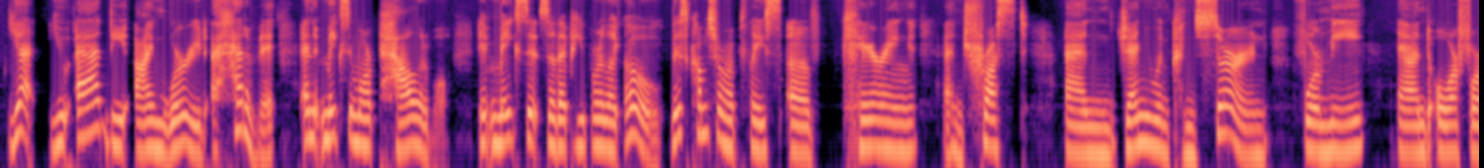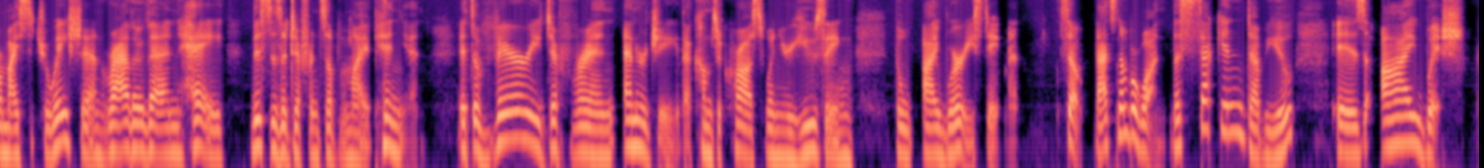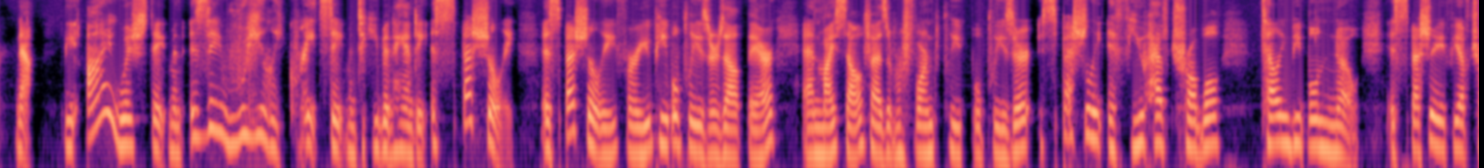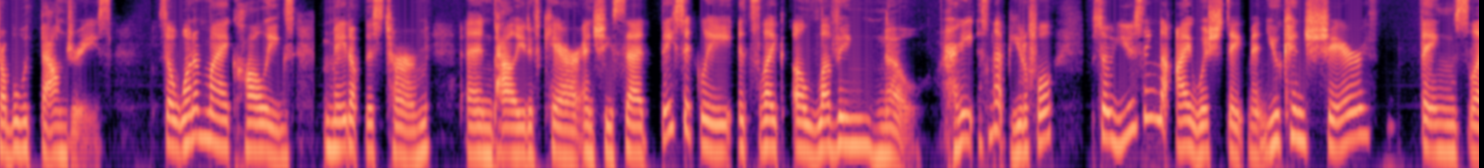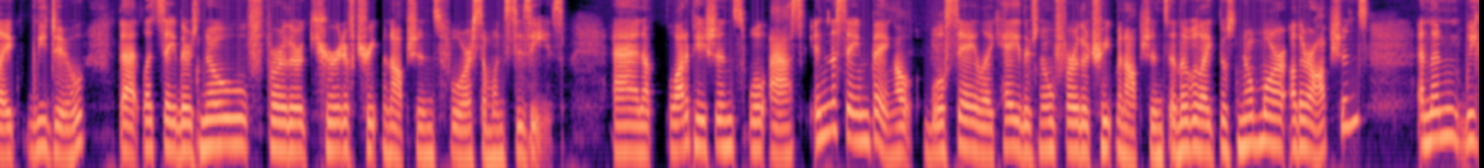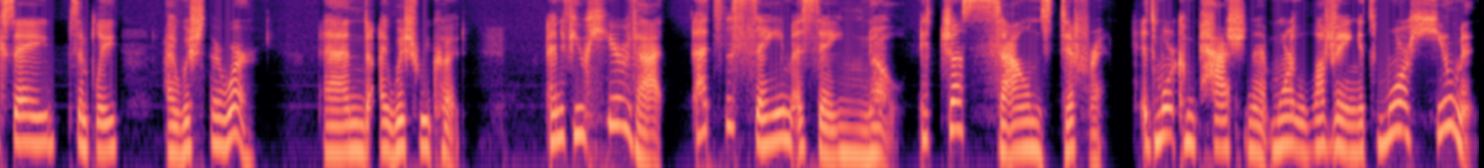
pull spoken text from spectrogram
Yet you add the I'm worried ahead of it and it makes it more palatable. It makes it so that people are like, oh, this comes from a place of caring and trust and genuine concern for me and or for my situation rather than, hey, this is a difference of my opinion. It's a very different energy that comes across when you're using the I worry statement. So that's number one. The second W is I wish. The I wish statement is a really great statement to keep in handy, especially, especially for you people pleasers out there and myself as a reformed people pleaser, especially if you have trouble telling people no, especially if you have trouble with boundaries. So one of my colleagues made up this term in palliative care and she said, basically, it's like a loving no, right? Isn't that beautiful? So using the I wish statement, you can share things like we do that let's say there's no further curative treatment options for someone's disease. And a lot of patients will ask in the same thing. I'll, we'll say like, Hey, there's no further treatment options. And they'll be like, there's no more other options. And then we say simply, I wish there were. And I wish we could. And if you hear that, that's the same as saying no. It just sounds different. It's more compassionate, more loving. It's more human.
